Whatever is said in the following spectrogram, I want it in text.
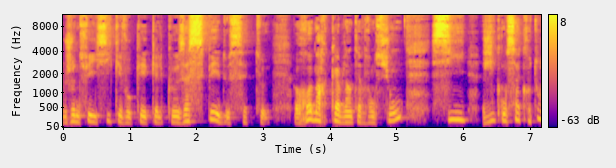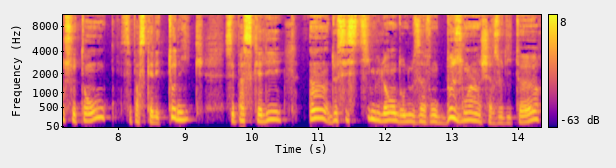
Je ne fais ici qu'évoquer quelques aspects de cette remarquable intervention. Si j'y consacre tout ce temps, c'est parce qu'elle est tonique, c'est parce qu'elle est un de ces stimulants dont nous avons besoin, chers auditeurs,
